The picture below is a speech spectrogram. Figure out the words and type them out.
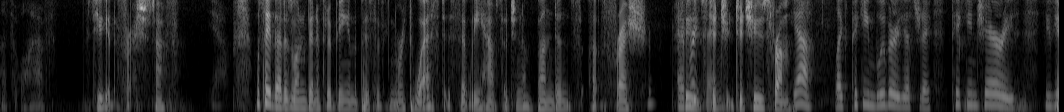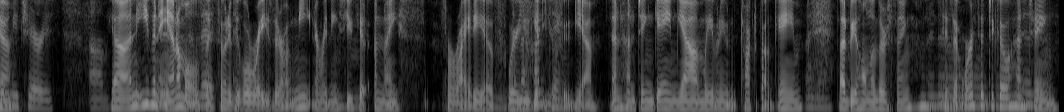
that's what we'll have. So you get the fresh stuff. Yeah. We'll say that is one benefit of being in the Pacific Northwest is that we have such an abundance of fresh foods to Everything. choo- to choose from. Yeah, like picking blueberries yesterday, picking cherries. You gave Yeah. me cherries. Um, Yeah, and even This and animals, like so many people raise their own meat and everything, so you Mhm. get a nice variety of Mhm. where you the get your food. Yeah, and hunting game. Yeah, and we haven't even talked about game. That'd be a whole other thing. Is it worth it to go okay. Is it? hunting?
